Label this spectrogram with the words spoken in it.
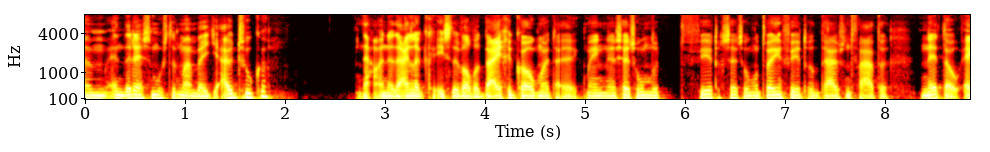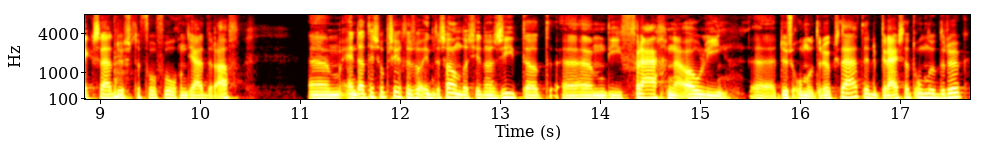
Um, en de rest moest het maar een beetje uitzoeken. Nou, en uiteindelijk is er wel wat bijgekomen. Ik meen 640, 642.000 vaten netto extra, dus voor volgend jaar eraf. Um, en dat is op zich dus wel interessant als je dan ziet dat um, die vraag naar olie uh, dus onder druk staat. En de prijs staat onder druk.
